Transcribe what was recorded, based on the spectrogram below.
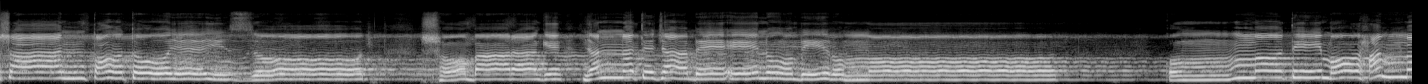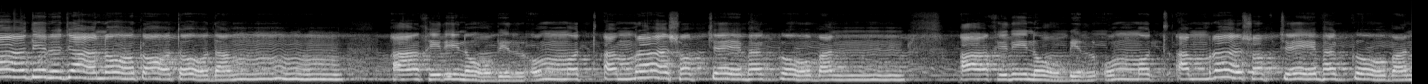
শান, তত ইজ্জত। সবার আগে জান্নাতে যাবে এ নবীর উম্মত উম্মতি মোহাম্মদের জানো কত দাম? আখিরি নবীর উম্মত আমরা সবচেয়ে ভাগ্যবান। আখিরি নবীর উম্মত আমরা সবচেয়ে ভাগ্যবান।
